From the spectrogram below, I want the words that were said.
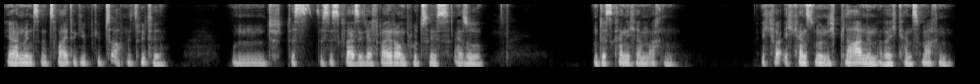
Ja, und wenn es eine zweite gibt, gibt's auch eine dritte. Und das, das ist quasi der Freiraumprozess. Also und das kann ich ja machen. Ich, ich kann es nur nicht planen, aber ich kann es machen.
